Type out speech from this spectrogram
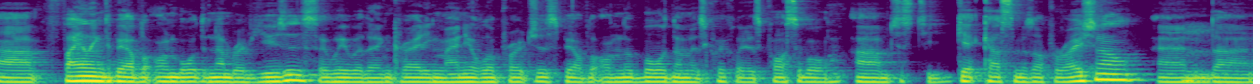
uh, failing to be able to onboard the number of users. So we were then creating manual approaches to be able to onboard them as quickly as possible, um, just to get customers operational and uh,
